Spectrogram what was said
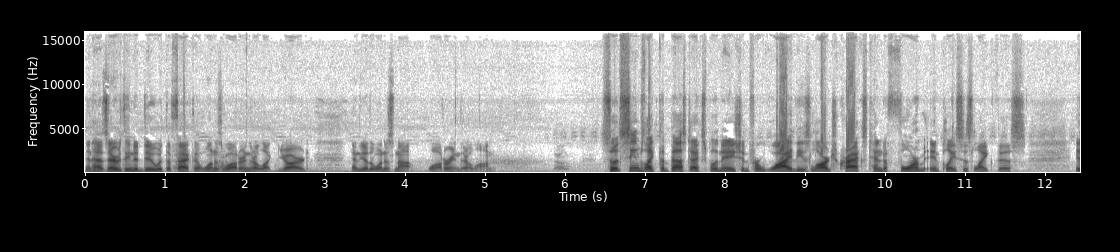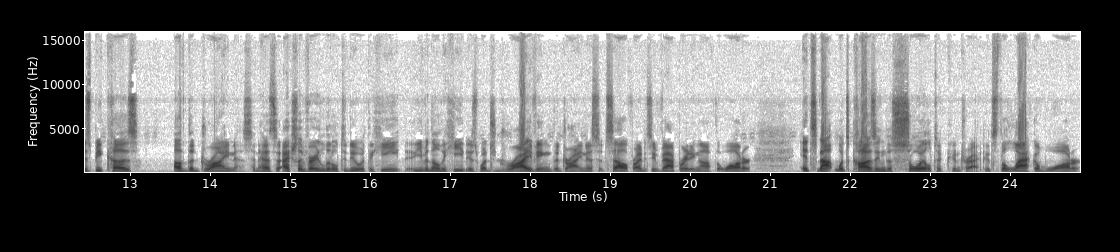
and has everything to do with the fact that one is watering their yard and the other one is not watering their lawn. So it seems like the best explanation for why these large cracks tend to form in places like this is because of the dryness. It has actually very little to do with the heat, even though the heat is what's driving the dryness itself, right? It's evaporating off the water. It's not what's causing the soil to contract, it's the lack of water.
